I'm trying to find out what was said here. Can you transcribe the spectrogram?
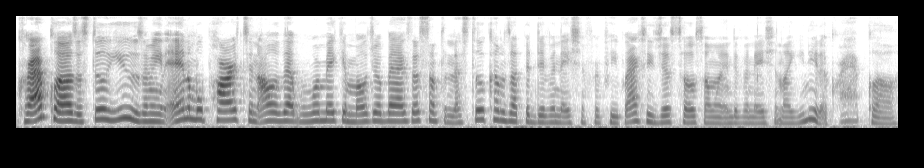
crab claws are still used. I mean, animal parts and all of that. When we're making mojo bags, that's something that still comes up in divination for people. I actually just told someone in divination, like, you need a crab claw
